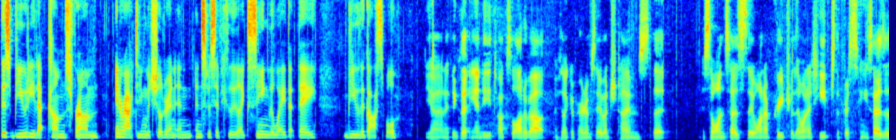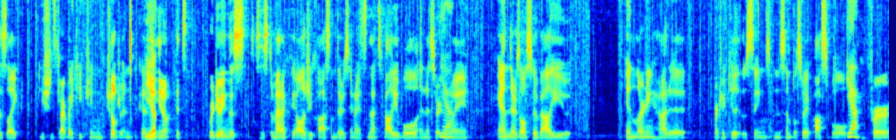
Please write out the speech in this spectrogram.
this beauty that comes from interacting with children and, and specifically like seeing the way that they view the gospel. Yeah, and I think that Andy talks a lot about. I feel like I've heard him say a bunch of times that if someone says they want to preach or they want to teach, the first thing he says is like, "You should start by teaching children," because Yep. you know it's we're doing this systematic theology class on Thursday nights, and that's valuable in a certain Yeah. way. And there's also value in learning how to articulate those things in the simplest way possible. Yeah. For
